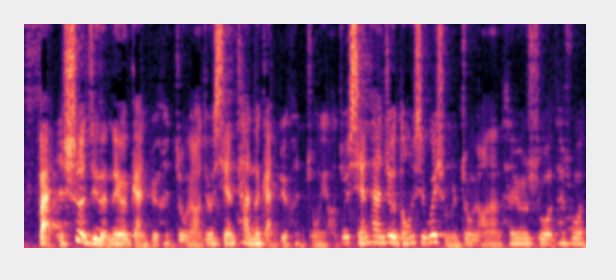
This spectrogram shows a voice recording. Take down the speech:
反设计的那个感觉很重要，就闲谈的感觉很重要。就闲谈这个东西为什么重要呢？他就说，他说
